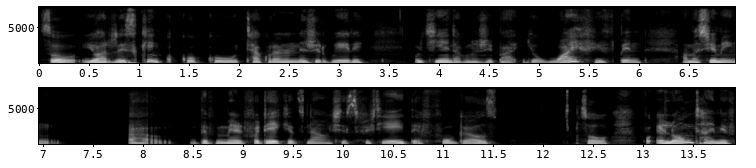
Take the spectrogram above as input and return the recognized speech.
So you are risking kutakurana nezvirwere uchienda kunozvipa your wife you've been I'm assuming uh, they've been married for decades now. She's 58, they have four girls. So for a long time you've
